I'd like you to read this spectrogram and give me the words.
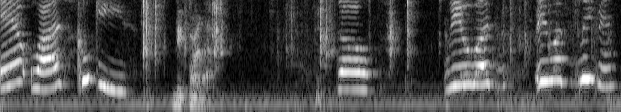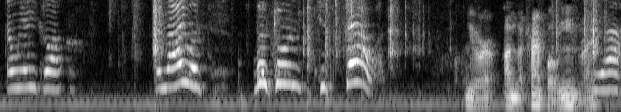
It was cookies. Before that, So we was we was leaving and we got and I was was going to Sarah's. you were on the trampoline, right? Yeah,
